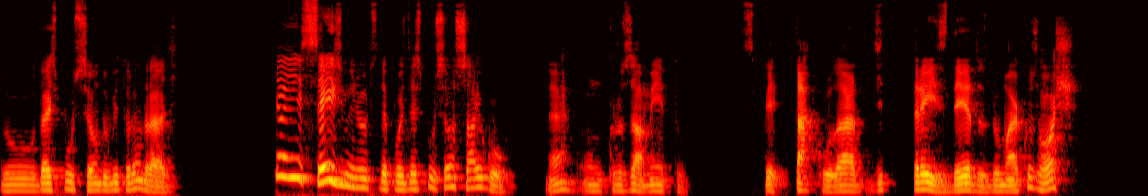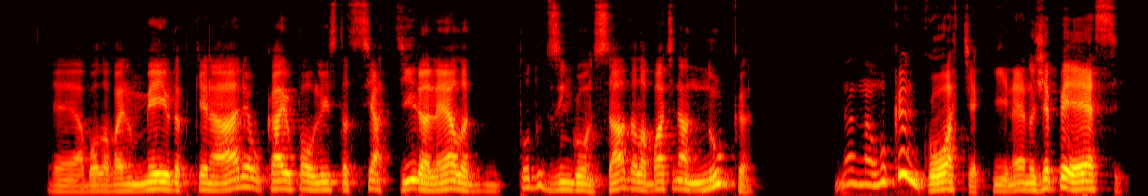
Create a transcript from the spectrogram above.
do da expulsão do Vitor Andrade. E aí, seis minutos depois da expulsão, sai o gol. Né? Um cruzamento espetacular de três dedos do Marcos Rocha. É, a bola vai no meio da pequena área, o Caio Paulista se atira nela, todo desengonçado, ela bate na nuca, no, no cangote aqui, né? no GPS.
